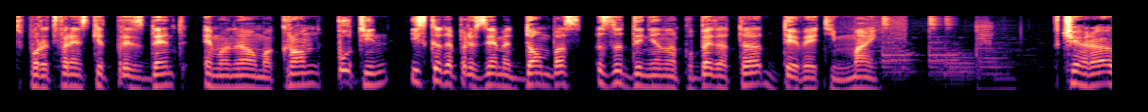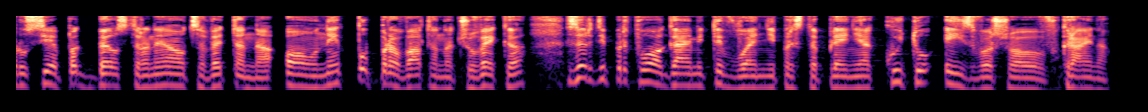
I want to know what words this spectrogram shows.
Според френският президент Емануел Макрон, Путин иска да превземе Донбас за деня на победата 9 май. Вчера Русия пък бе отстранена от съвета на ООН по правата на човека заради предполагаемите военни престъпления, които е извършвала в Украина.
